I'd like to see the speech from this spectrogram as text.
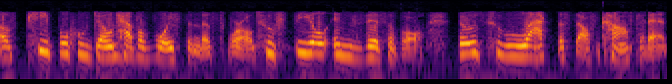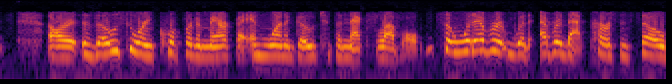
of people who don't have a voice in this world, who feel invisible, those who lack the self-confidence, or those who are in corporate America and want to go to the next level. So whatever, whatever that person, so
